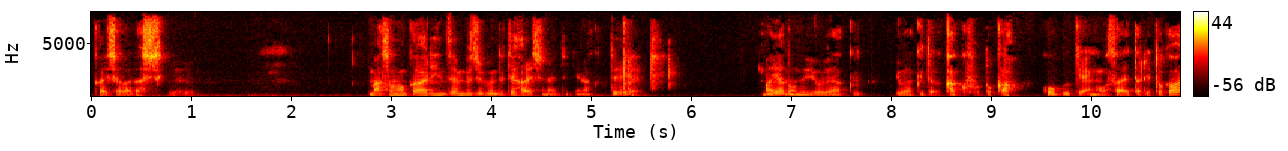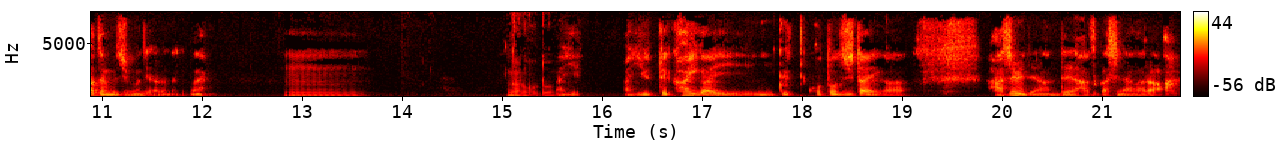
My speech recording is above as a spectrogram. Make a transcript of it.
会社が出してくれる。まあその代わりに全部自分で手配しないといけなくて、まあ宿の予約、予約というか確保とか、航空券を抑えたりとかは全部自分でやるんだけどね。うーん。なるほどまあ、。いまあ言って海外に行くこと自体が初めてなんで恥ずかしながら。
